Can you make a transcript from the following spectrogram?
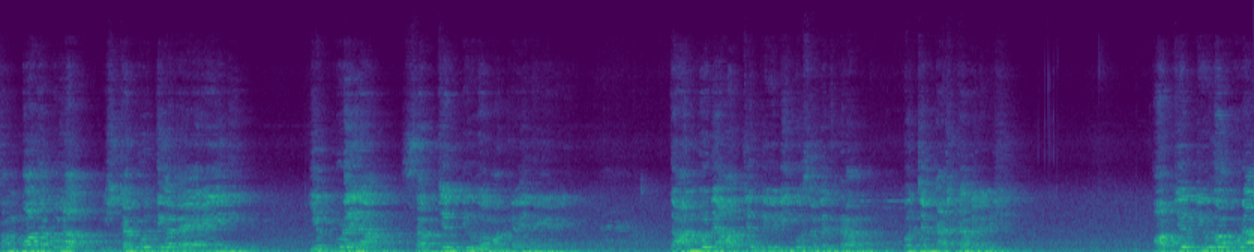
సంపాదకుల ఇష్టపూర్తిగా తయారయ్యేది ఎప్పుడైనా సబ్జెక్టివ్గా మాత్రమే తయారయ్యాయి దాంట్లోని ఆబ్జెక్టివిటీ కోసం వెతకడం కొంచెం కష్టమైన విషయం. ఆబ్జెక్టివ్గా కూడా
